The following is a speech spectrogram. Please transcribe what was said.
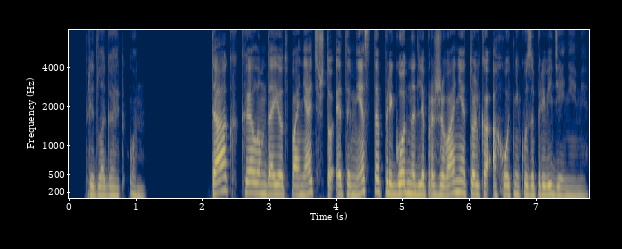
— предлагает он. Так Кэллом дает понять, что это место пригодно для проживания только охотнику за привидениями.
